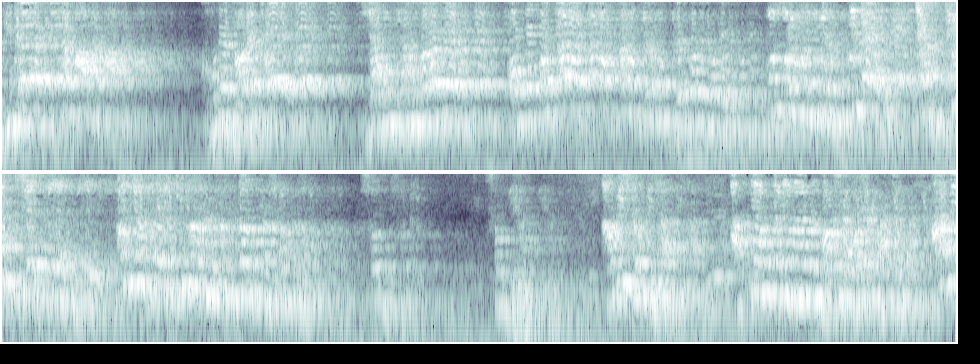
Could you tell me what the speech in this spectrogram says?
বিবেক কেমন খুনে ধরেছে ইয়াহুদি নাসারাদের অপপ্রচার চক্রান্তের মধ্যে পড়ে পড়ে মুসলমানদের বিবেক একদম শেষ হয়ে গেছে আমি আপনার ইমান আর ইসলাম না সন্দেহ সন্ধি সন্ধি আমি সন্ধিহান আপনি আপনার ইমানের বসে বসে থাকেন আমি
